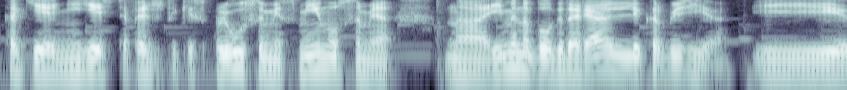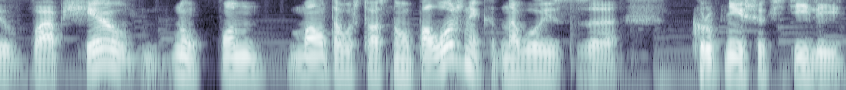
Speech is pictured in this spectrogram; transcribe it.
какие они есть, опять же таки, с плюсами, с минусами, а, именно благодаря Ле Корбюзье. И вообще, ну, он мало того, что основоположник одного из крупнейших стилей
